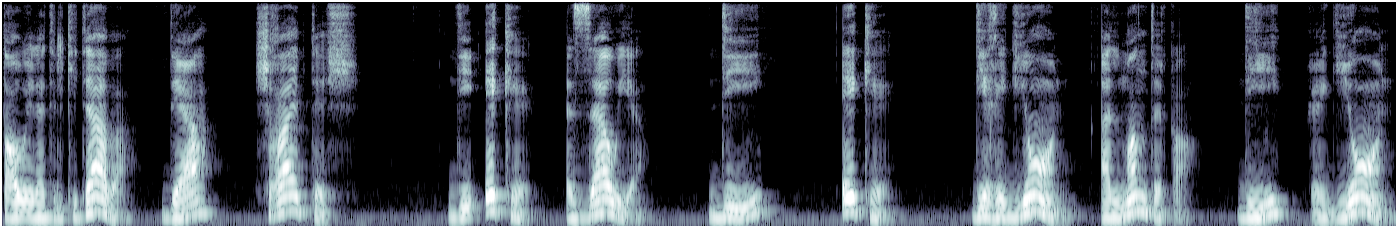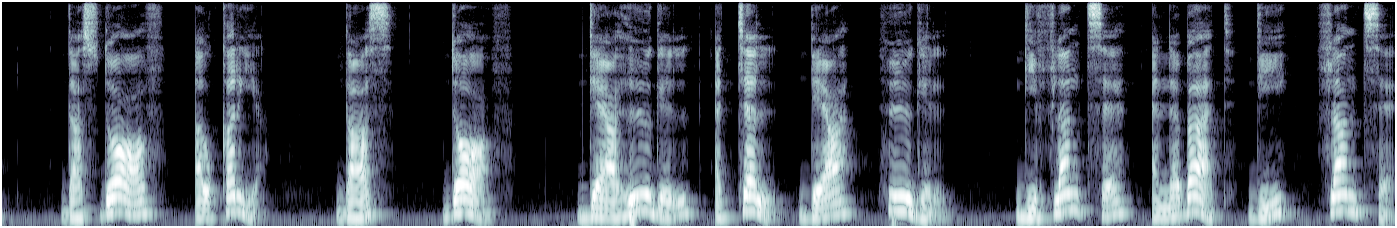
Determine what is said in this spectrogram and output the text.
طاولة الكتابة. Der Schreibtisch. Die Ecke. الزاوية. دي Ecke. دي ريجيون المنطقة. دي Region das Dorf القرية das Dorf der Hügel التل der Hügel die Pflanze النبات die Pflanze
